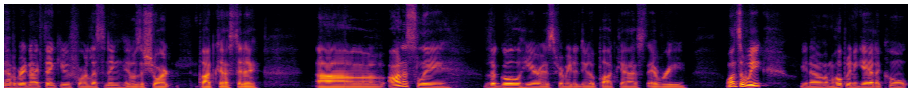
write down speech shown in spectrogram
have a great night. Thank you for listening. It was a short podcast today. Uh honestly, the goal here is for me to do a podcast every once a week. You know, I'm hoping to get a co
